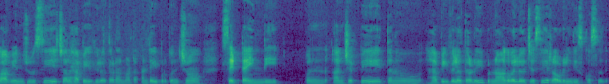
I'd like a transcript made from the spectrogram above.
కావ్యం చూసి చాలా హ్యాపీగా ఫీల్ అవుతాడు అనమాట అంటే ఇప్పుడు కొంచెం సెట్ అయింది అని చెప్పి తను హ్యాపీగా ఫీల్ అవుతాడు. ఇప్పుడు నాగవల్లి వచ్చేసి రౌడీని తీసుకొస్తుంది.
